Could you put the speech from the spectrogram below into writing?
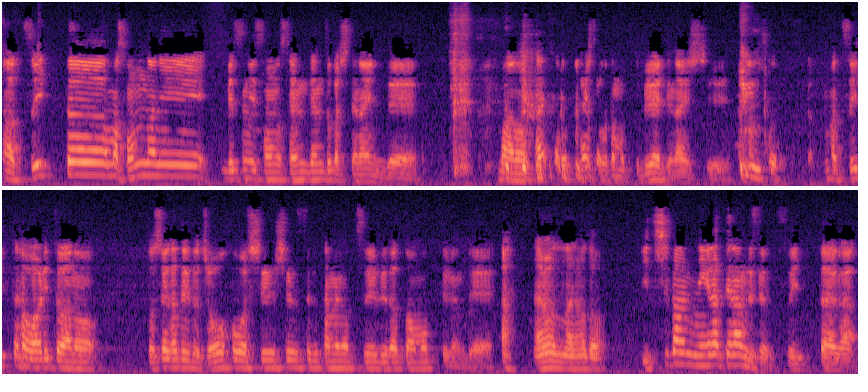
あ、ツイッター、まあそんなに別にその宣伝とかしてないんで、まああの、大したこと大したこともつぶやいてないし、まあツイッターは割とあの、どちらかというと情報を収集するためのツールだと思ってるんで、あ、なるほど、なるほど。一番苦手なんですよ、ツイッターが。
